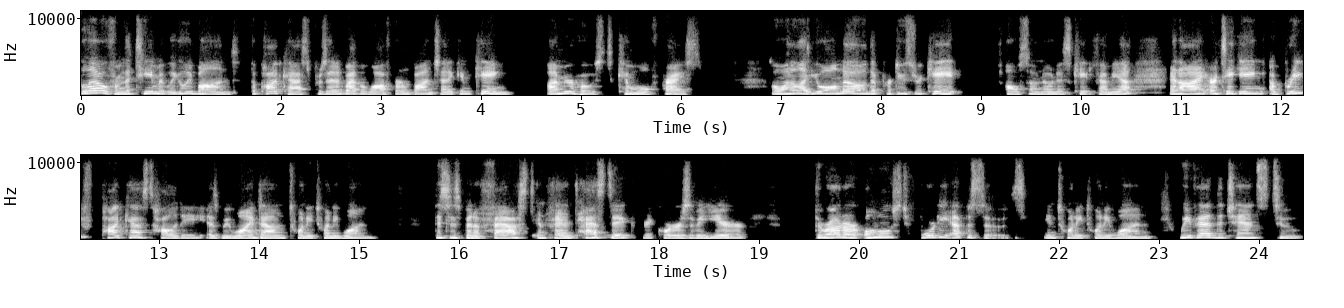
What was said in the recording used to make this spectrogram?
Hello from the team at Legally Bond, the podcast presented by the law firm Bond, Schoeneck and King. I'm your host, Kim Wolf Price. I want to let you all know that producer Kate, also known as Kate Femia, and I are taking a brief podcast holiday as we wind down 2021. This has been a fast and fantastic three quarters of a year. Throughout our almost 40 episodes in 2021, we've had the chance to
